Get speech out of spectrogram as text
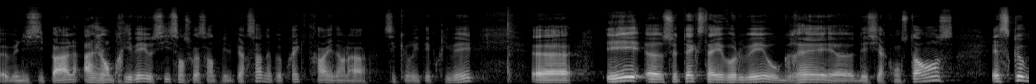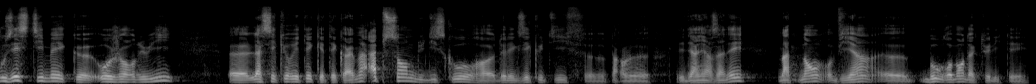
municipale, agents privés aussi, 160 000 personnes à peu près qui travaillent dans la sécurité privée. Euh, et euh, ce texte a évolué au gré euh, des circonstances. Est-ce que vous estimez qu'aujourd'hui, la sécurité qui était quand même absente du discours de l'exécutif par les dernières années, maintenant vient bougrement d'actualité?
